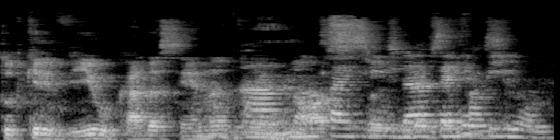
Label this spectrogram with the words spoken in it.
tudo que ele viu, cada cena, Ah, é, nossa, nossa, aqui dá até arrepio.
